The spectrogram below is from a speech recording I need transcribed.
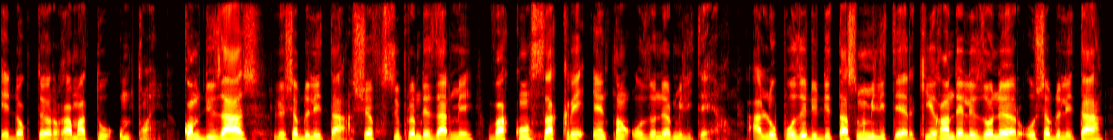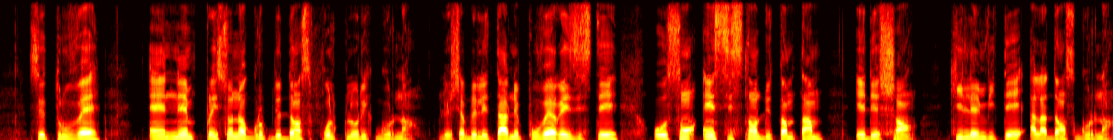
et docteur Ramatou Umtoin. Comme d'usage, le chef de l'État, chef suprême des armées, va consacrer un temps aux honneurs militaires. À l'opposé du détachement militaire qui rendait les honneurs au chef de l'État, se trouvait un impressionnant groupe de danse folklorique gournant. Le chef de l'État ne pouvait résister au son insistant du tam-tam et des chants qui l'invitaient à la danse gournant.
